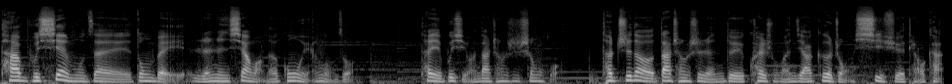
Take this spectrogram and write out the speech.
他不羡慕在东北人人向往的公务员工作，他也不喜欢大城市生活。他知道大城市人对快手玩家各种戏谑调侃，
